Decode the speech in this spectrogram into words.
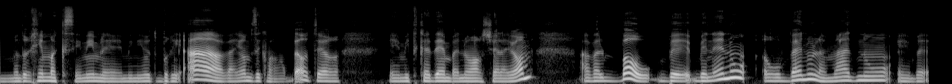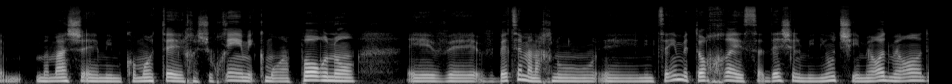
מדריכים מקסימים למיניות בריאה, והיום זה כבר הרבה יותר מתקדם בנוער של היום. אבל בואו, בינינו, רובנו למדנו אה, ממש אה, ממקומות אה, חשוכים, כמו הפורנו, אה, ובעצם אנחנו אה, נמצאים בתוך אה, שדה של מיניות שהיא מאוד מאוד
